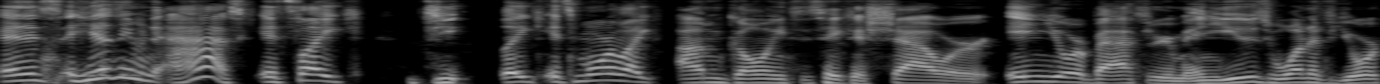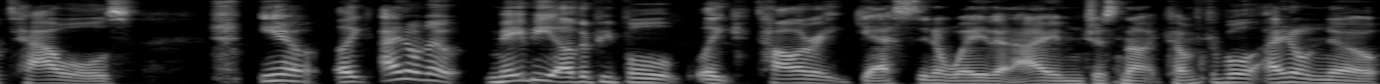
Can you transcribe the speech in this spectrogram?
And it's he doesn't even ask. It's like you- like it's more like I'm going to take a shower in your bathroom and use one of your towels. You know, like I don't know, maybe other people like tolerate guests in a way that I'm just not comfortable. I don't know.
